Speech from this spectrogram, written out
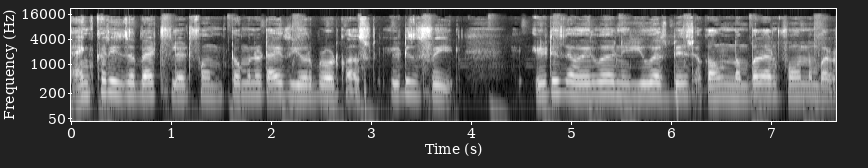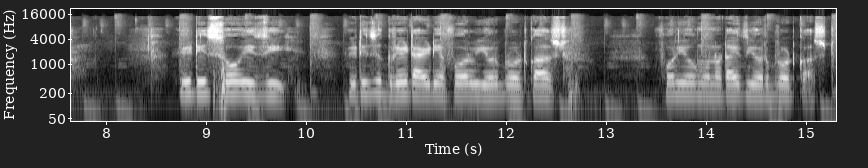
Anchor is the best platform to monetize your broadcast. It is free. It is available in US based account number and phone number. It is so easy. It is a great idea for your broadcast. For you monetize your broadcast.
